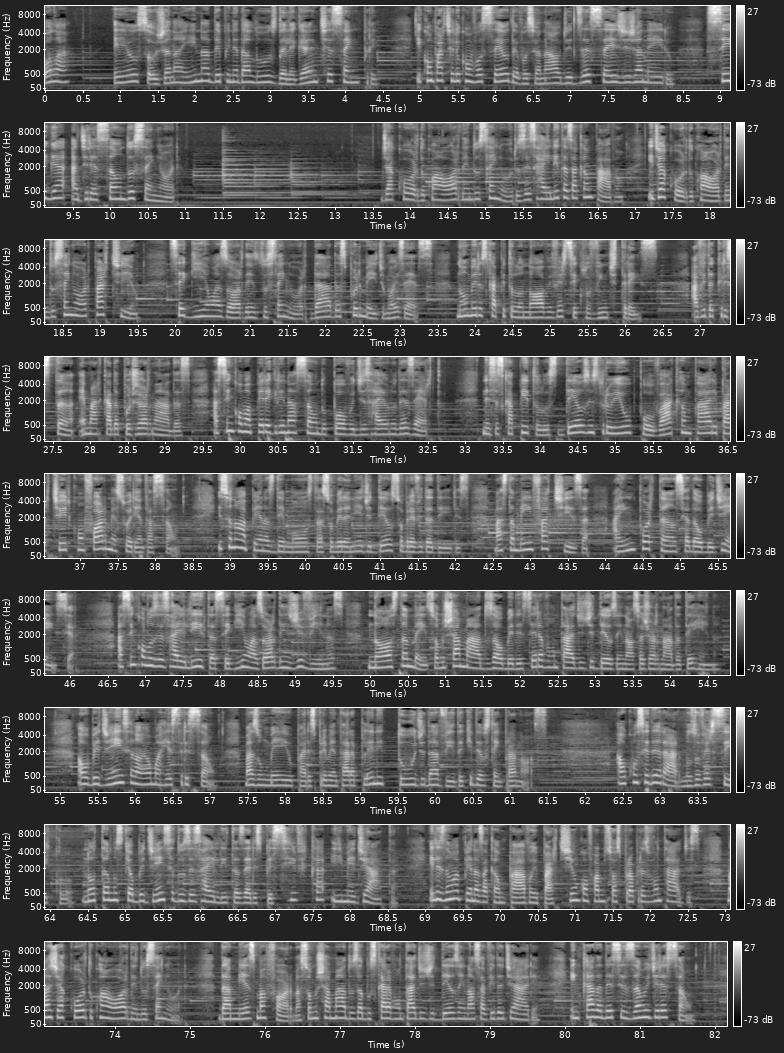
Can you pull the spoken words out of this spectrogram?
Olá, eu sou Janaína Depine da Luz, do Elegante Sempre, e compartilho com você o devocional de 16 de janeiro. Siga a direção do Senhor. De acordo com a ordem do Senhor, os israelitas acampavam, e de acordo com a ordem do Senhor, partiam. Seguiam as ordens do Senhor, dadas por meio de Moisés. Números capítulo 9, versículo 23. A vida cristã é marcada por jornadas, assim como a peregrinação do povo de Israel no deserto. Nesses capítulos, Deus instruiu o povo a acampar e partir conforme a sua orientação. Isso não apenas demonstra a soberania de Deus sobre a vida deles, mas também enfatiza a importância da obediência. Assim como os israelitas seguiam as ordens divinas, nós também somos chamados a obedecer à vontade de Deus em nossa jornada terrena. A obediência não é uma restrição, mas um meio para experimentar a plenitude da vida que Deus tem para nós. Ao considerarmos o versículo, notamos que a obediência dos israelitas era específica e imediata. Eles não apenas acampavam e partiam conforme suas próprias vontades, mas de acordo com a ordem do Senhor. Da mesma forma, somos chamados a buscar a vontade de Deus em nossa vida diária, em cada decisão e direção.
